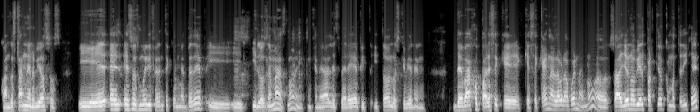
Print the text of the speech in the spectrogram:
cuando están nerviosos. Y e- e- eso es muy diferente con Medvedev y, los demás, ¿no? En, en general, Zverev y, y todos los que vienen debajo parece que, que se caen a la hora buena, ¿no? O sea, yo no vi el partido como te dije,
